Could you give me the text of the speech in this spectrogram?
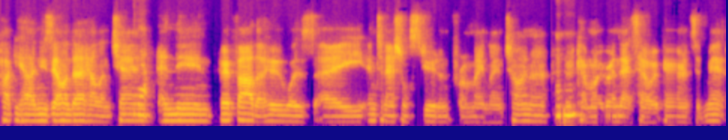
Pakeha New Zealander, Helen Chan, yeah. and then her father, who was a international student from mainland China, mm-hmm. who'd come over, and that's how her parents had met.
